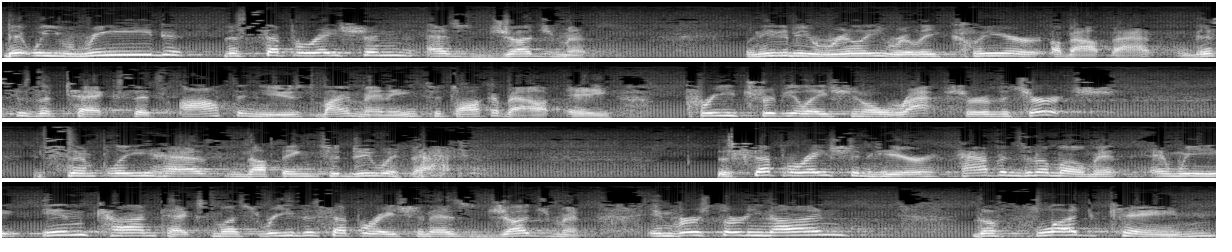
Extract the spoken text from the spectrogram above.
that we read the separation as judgment. We need to be really, really clear about that. This is a text that's often used by many to talk about a pre-tribulational rapture of the church. It simply has nothing to do with that. The separation here happens in a moment, and we, in context, must read the separation as judgment. In verse 39, the flood came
